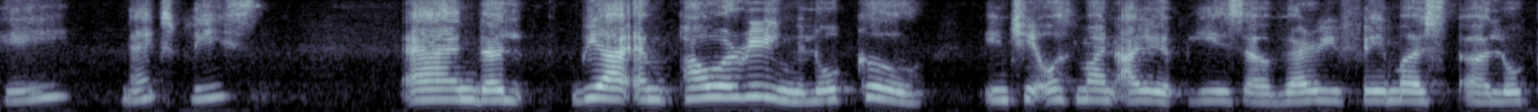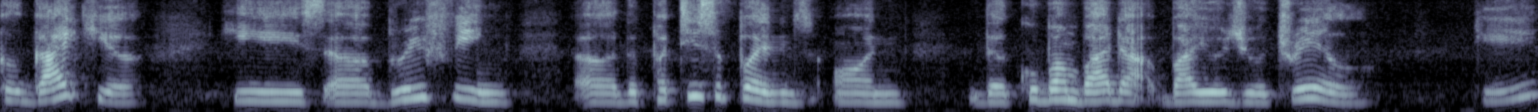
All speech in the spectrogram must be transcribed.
Okay, next please. And uh, we are empowering local Encik Osman Ayub, he's a very famous uh, local guide here. He's uh, briefing uh, the participants on the Kubang Badak Biogeo Trail. Okay.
